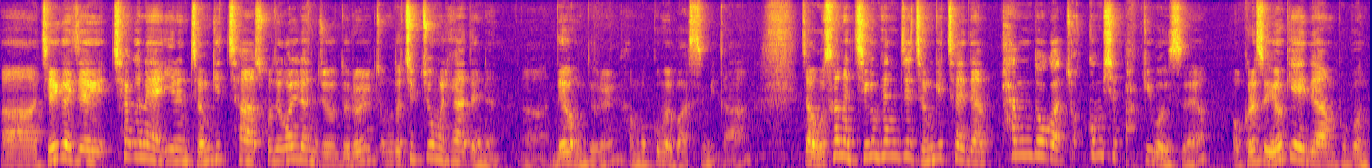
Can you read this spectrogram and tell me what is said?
어, 저희가 이제 최근에 이런 전기차 소재 관련주들을 좀 더 집중을 해야 되는 어, 내용들을 한번 꾸며봤습니다. 자 우선은 지금 현재 전기차에 대한 판도가 조금씩 바뀌고 있어요. 어, 그래서 여기에 대한 부분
